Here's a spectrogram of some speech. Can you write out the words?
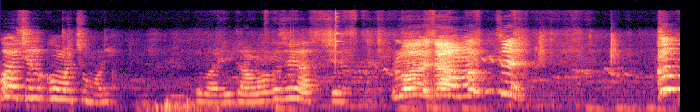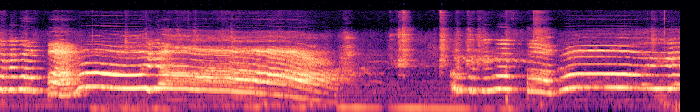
করেছিল এবার এটা আমার কাছে আসছে এবার এটা আমার কাছে। কাপড়ে বাবা মায়া কাপড়ে বাবা মায়া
